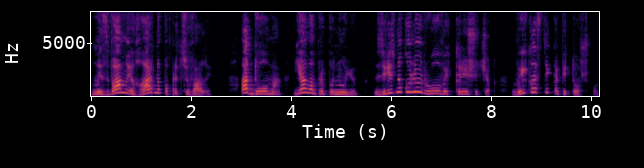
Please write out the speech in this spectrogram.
ми з вами гарно попрацювали. А дома я вам пропоную з різнокольорових кришечок викласти капітошку.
